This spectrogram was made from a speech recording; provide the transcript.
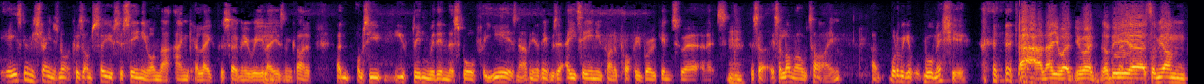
it's going to be strange, not because I'm so used to seeing you on that anchor leg for so many relays mm. and kind of, and obviously you, have been within the sport for years now, haven't you? I think it was at 18 you kind of properly broke into it, and it's mm. it's, a, it's a long old time. Um, what do we get? We'll miss you. ah, no, you won't. You won't. There'll be uh, some young,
